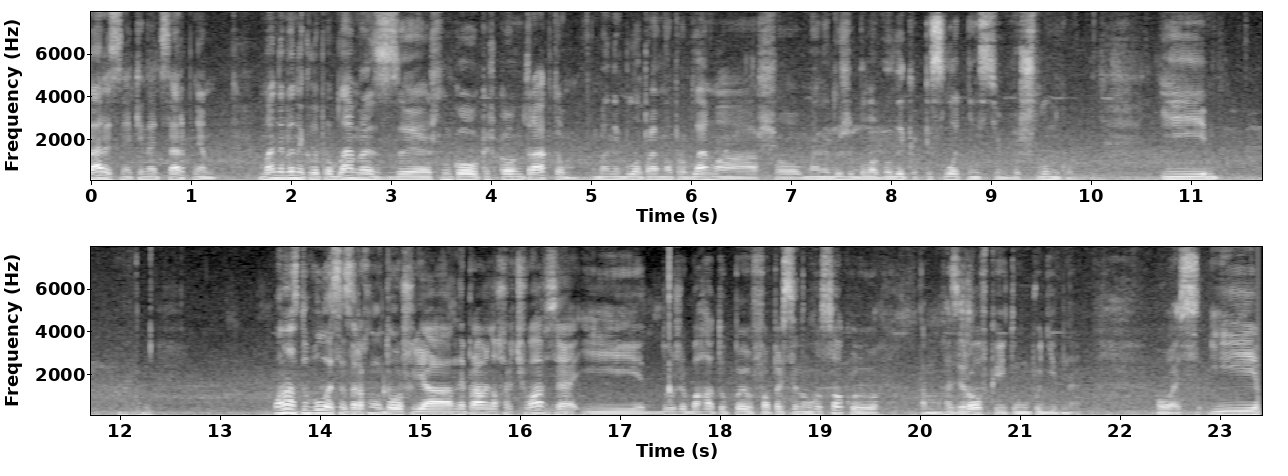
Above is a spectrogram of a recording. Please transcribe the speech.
вересня, кінець серпня. У мене виникли проблеми з шлунково-кишковим трактом. У мене була певна проблема, що в мене дуже була велика кислотність в шлунку. І вона здобулася за рахунок того, що я неправильно харчувався і дуже багато пив апельсинового соку, там газіровки і тому подібне. Ось. І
